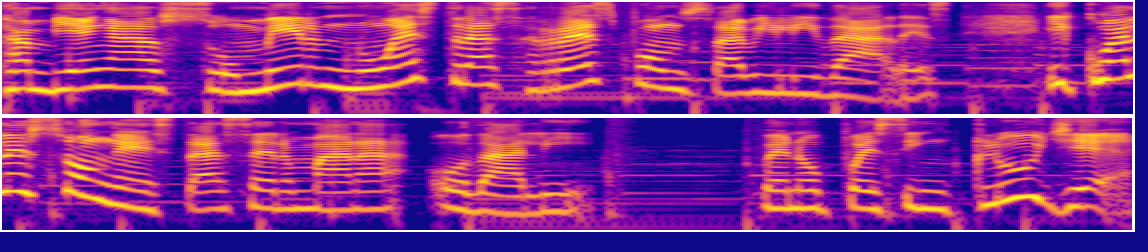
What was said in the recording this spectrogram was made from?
También a asumir nuestras responsabilidades. ¿Y cuáles son estas, hermana Odali? Bueno, pues incluye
